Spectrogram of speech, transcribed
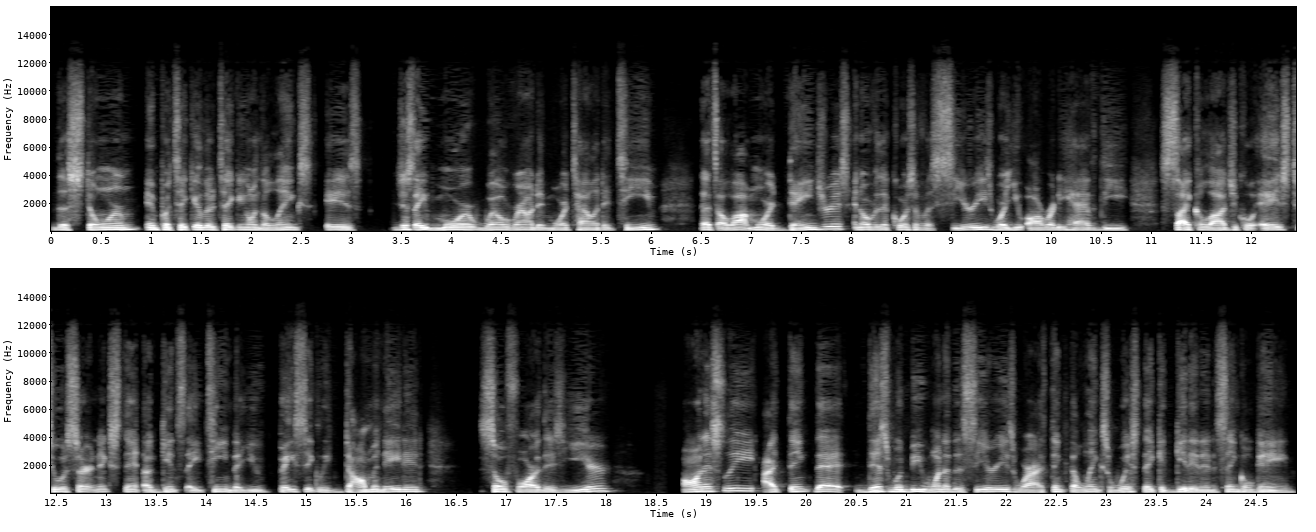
the Storm, in particular, taking on the Lynx, is just a more well-rounded, more talented team that's a lot more dangerous and over the course of a series where you already have the psychological edge to a certain extent against a team that you've basically dominated so far this year honestly i think that this would be one of the series where i think the lynx wish they could get it in a single game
